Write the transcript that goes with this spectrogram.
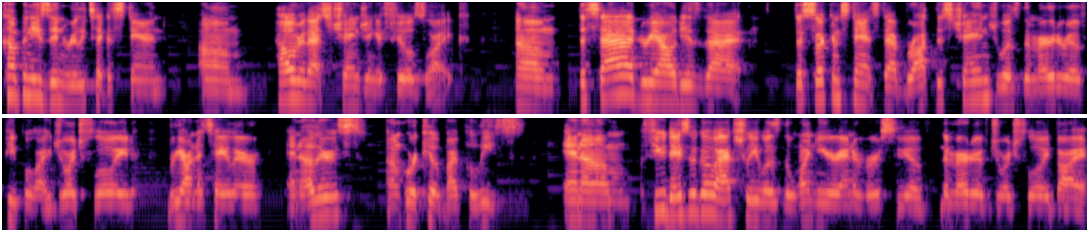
Companies didn't really take a stand. Um, however, that's changing, it feels like. Um, the sad reality is that the circumstance that brought this change was the murder of people like George Floyd, Breonna Taylor, and others um, who were killed by police. And um, a few days ago, actually, was the one year anniversary of the murder of George Floyd by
